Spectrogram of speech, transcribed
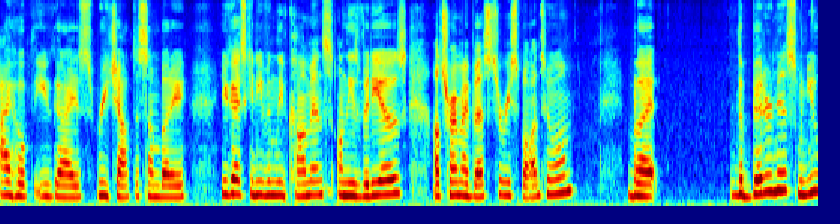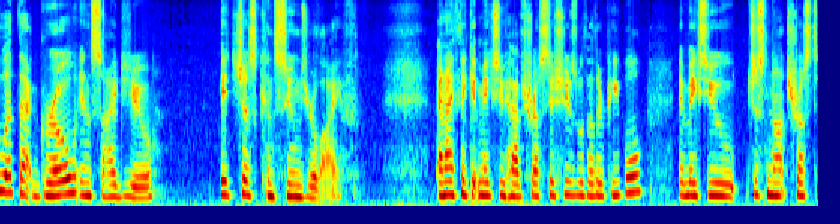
I hope that you guys reach out to somebody. You guys can even leave comments on these videos. I'll try my best to respond to them. But the bitterness, when you let that grow inside you, it just consumes your life. And I think it makes you have trust issues with other people. It makes you just not trust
